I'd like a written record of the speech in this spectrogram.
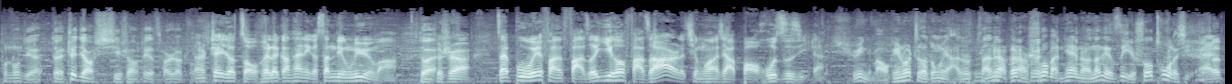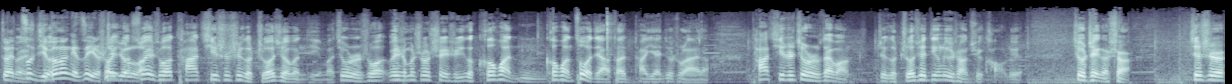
不终结，对，这叫牺牲，这个词儿叫终结。但是这就走回来刚才那个三定律嘛，对就是在不违反法则一和法则二的情况下保护自己，去你妈！我跟你说，这东西啊，就是咱这儿跟这儿说半天，你知道，能给自己说吐了血。呃对对自己都能给自己说晕了。这个所以说，它其实是个哲学问题嘛，就是说，为什么说这是一个科幻、嗯科幻作家他他研究出来的？他其实就是在往这个哲学定律上去考虑，就这个事儿，就是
